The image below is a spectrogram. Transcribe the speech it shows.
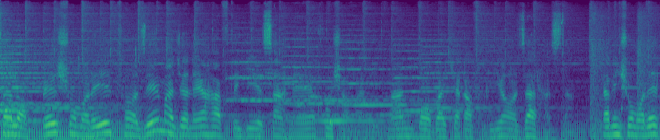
سلام به شماره تازه مجله هفتگی صحنه خوش آمدید. من بابک قفوری آذر هستم. در این شماره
